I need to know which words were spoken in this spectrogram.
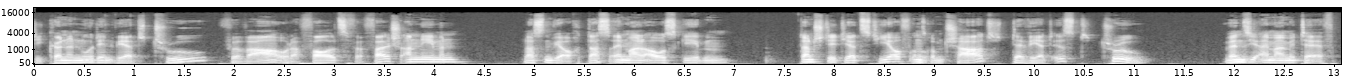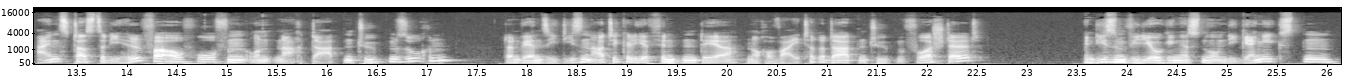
die können nur den Wert true für wahr oder false für falsch annehmen. Lassen wir auch das einmal ausgeben. Dann steht jetzt hier auf unserem Chart, der Wert ist true. Wenn Sie einmal mit der F1-Taste die Hilfe aufrufen und nach Datentypen suchen, dann werden Sie diesen Artikel hier finden, der noch weitere Datentypen vorstellt. In diesem Video ging es nur um die gängigsten,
